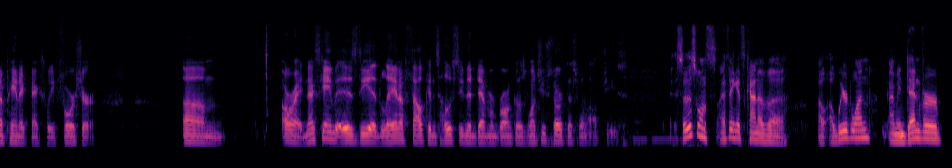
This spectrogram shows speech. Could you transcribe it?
to panic next week for sure. Um all right, next game is the Atlanta Falcons hosting the Denver Broncos. Why don't you start this one off, jeez? So this one's I think it's kind of a a, a weird one. I mean, Denver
